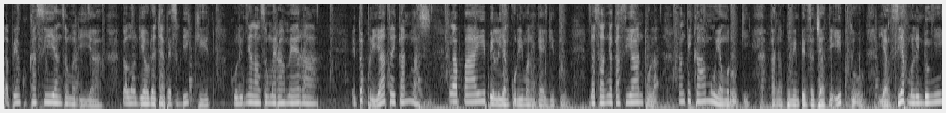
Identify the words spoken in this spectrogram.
tapi aku kasihan sama dia. Kalau dia udah capek sedikit, kulitnya langsung merah-merah. Itu pria atau ikan mas? Ngapain pilih yang kuriman kayak gitu? Dasarnya kasihan pula. Nanti kamu yang merugi karena pemimpin sejati itu yang siap melindungi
